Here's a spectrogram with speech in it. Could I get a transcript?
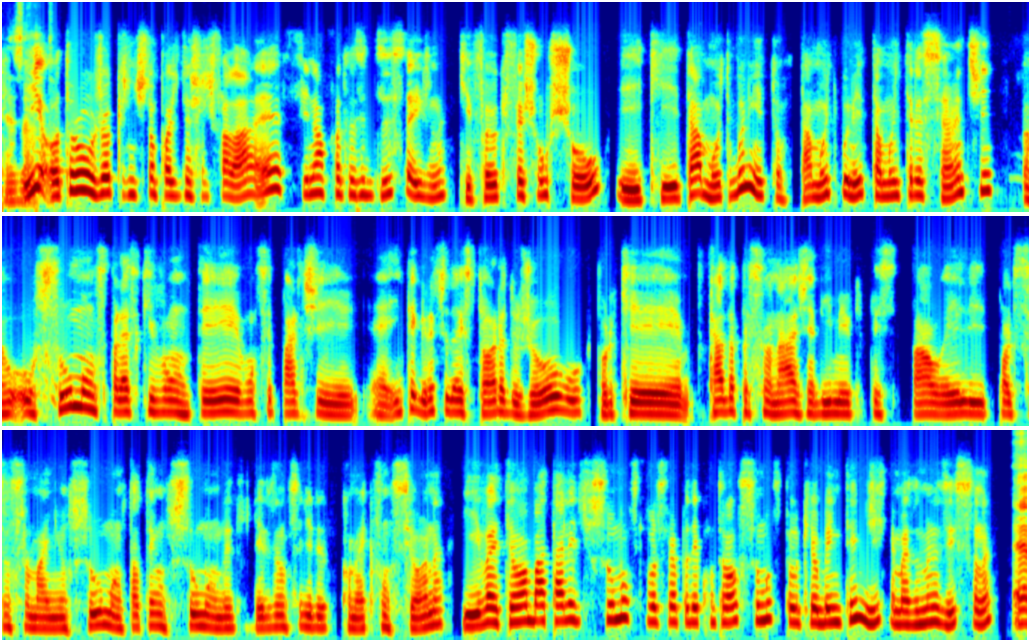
Exato. E outro jogo que a gente não pode deixar de falar é Final Fantasy XVI, né? Que foi o que fechou o show e que tá muito bonito. Tá muito bonito, tá muito interessante os summons parece que vão ter, vão ser parte é, integrante da história do jogo, porque cada personagem ali meio que principal, ele pode se transformar em um summon, tal tem um summon dentro deles, eu não sei direito como é que funciona, e vai ter uma batalha de summons que você vai poder controlar os summons, pelo que eu bem entendi, é mais ou menos isso, né? É,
